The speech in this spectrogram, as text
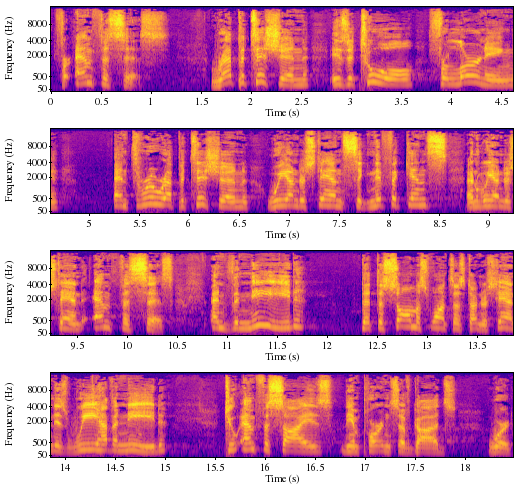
For emphasis. Repetition is a tool for learning, and through repetition, we understand significance and we understand emphasis. And the need that the psalmist wants us to understand is we have a need to emphasize the importance of God's word.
